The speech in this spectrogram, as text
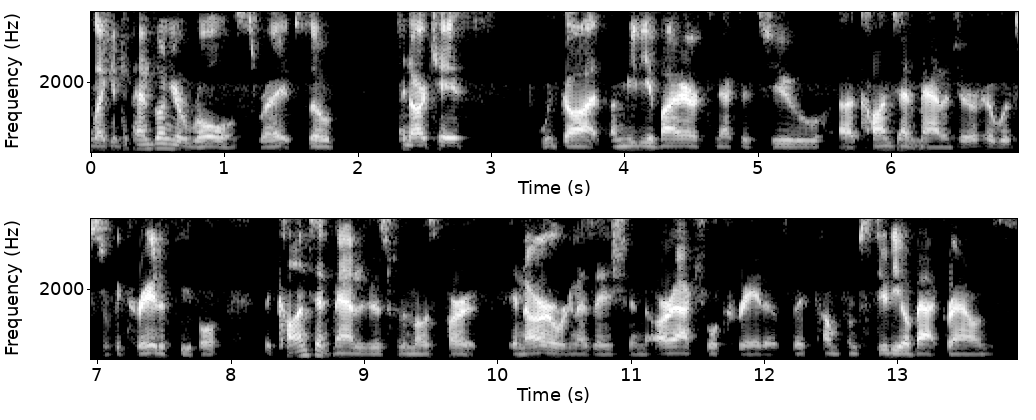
like it depends on your roles, right? So in our case, we've got a media buyer connected to a content manager who works with the creative people. The content managers, for the most part, in our organization are actual creatives. They've come from studio backgrounds.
